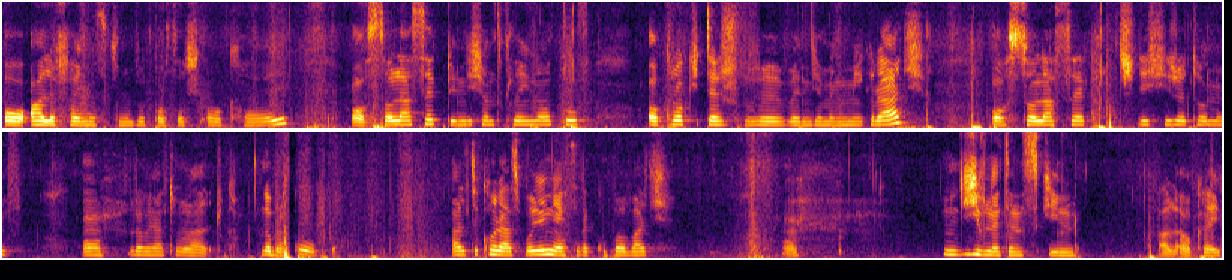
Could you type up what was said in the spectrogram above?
O, ale fajny skin wyposaż. Okej. O, 100 lasek, 50 klejnotów. O, kroki też w, będziemy nimi grać. O, 100 lasek, 30 żetonów. O, zrobię na laleczkę. Dobra, kupię. Ale tylko raz, bo ja nie chcę tak kupować. O. Dziwny ten skin. Ale okej.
